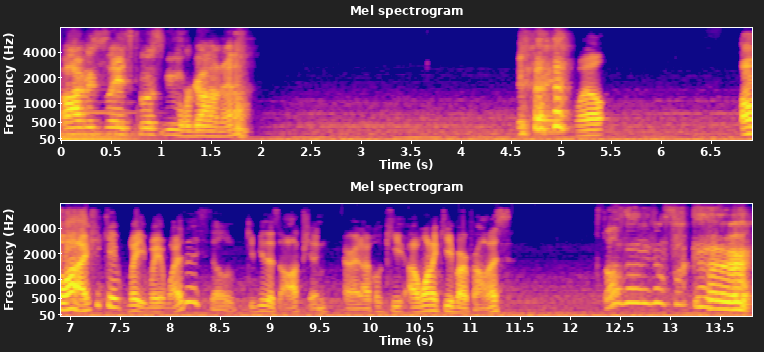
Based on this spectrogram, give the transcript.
Obviously, it's supposed to be Morgana. Alright, well. Oh wow! I actually can't. Wait, wait. Why did they still give you this option? All right, I will keep. I want to keep our promise. Oh, sucker.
